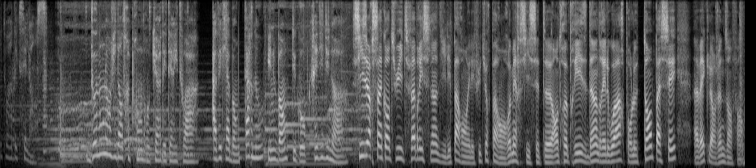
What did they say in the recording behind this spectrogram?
Territoire d'excellence. Donnons l'envie d'entreprendre au cœur des territoires. Avec la banque Tarno, une banque du groupe Crédit du Nord. 6h58, Fabrice Lundi, les parents et les futurs parents remercient cette euh, entreprise d'Indre-et-Loire pour le temps passé avec leurs jeunes enfants.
